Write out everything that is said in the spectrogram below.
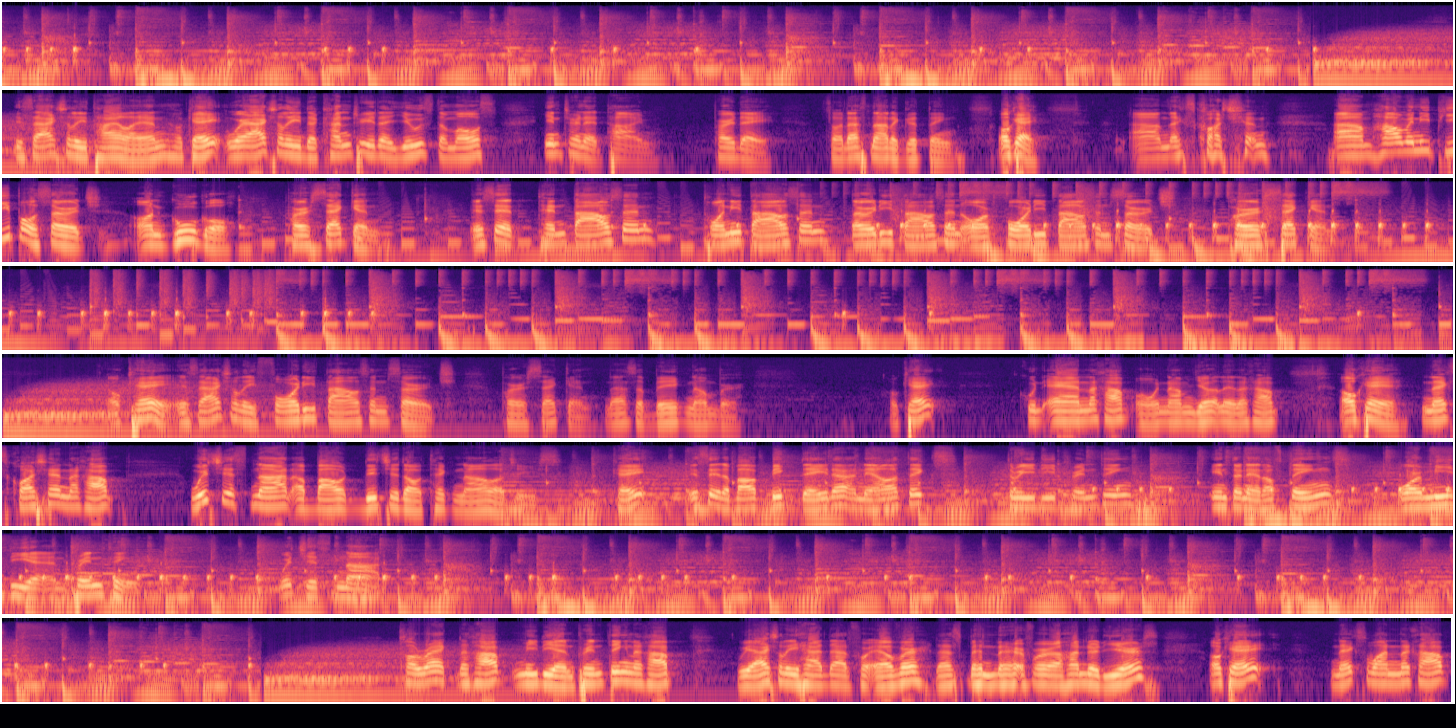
It's actually Thailand, okay? We're actually the country that use the most internet time per day. So that's not a good thing. Okay, um, next question. Um, how many people search on Google per second? Is it 10,000, 20,000, 30,000, or 40,000 search per second? Okay, it's actually 40,000 search per second. That's a big number. Okay คุณแอนนะครับ โอ้นำเยอะเลยนะครับ Okay next question นะครับ which is not about digital technologies Okay is it about big data analytics 3D printing Internet of Things or media and printing which is not correct นะครับ media and printing นะครับ we actually had that forever that's been there for 100 years okay next one นะครับ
